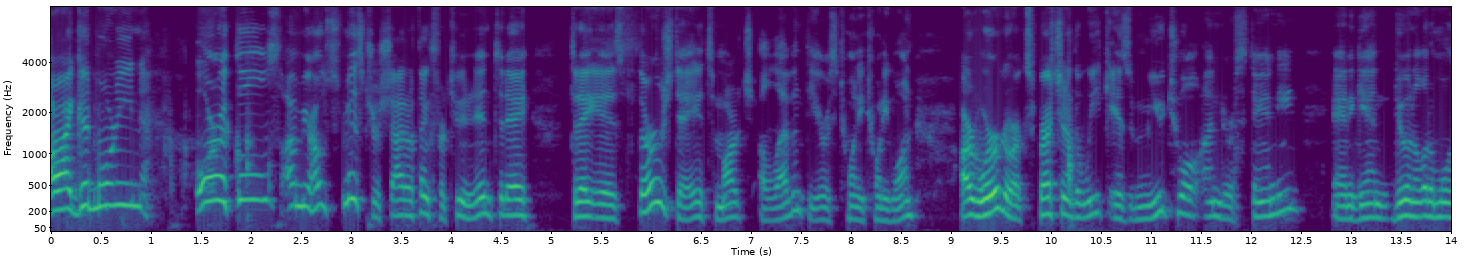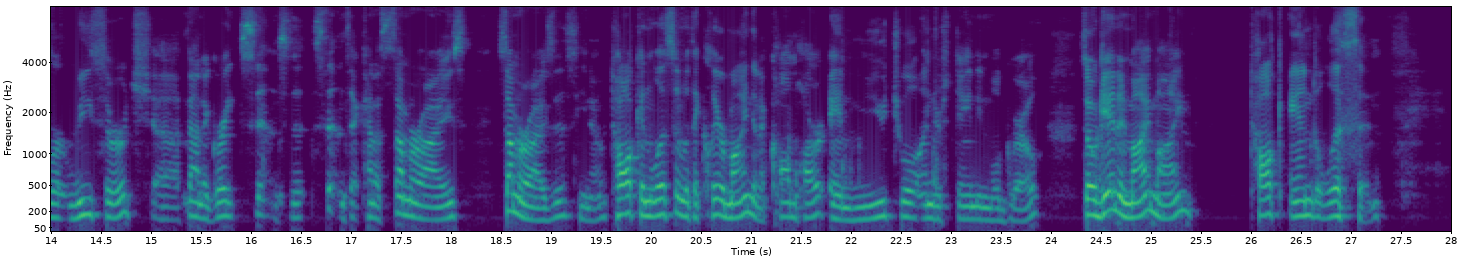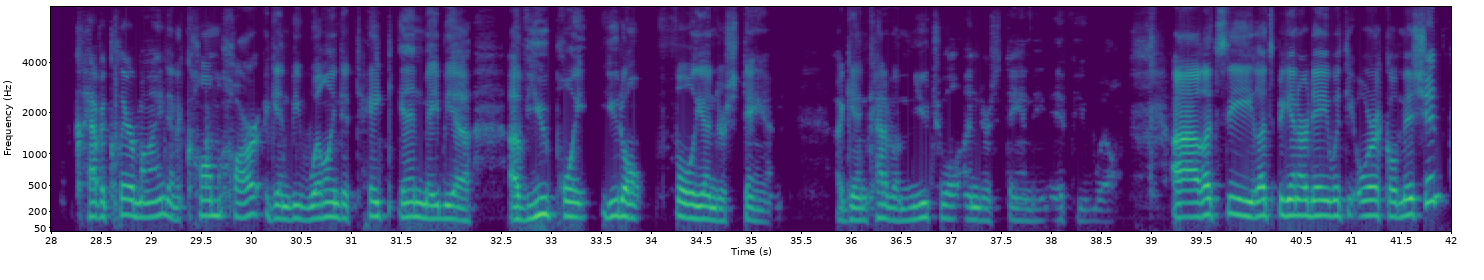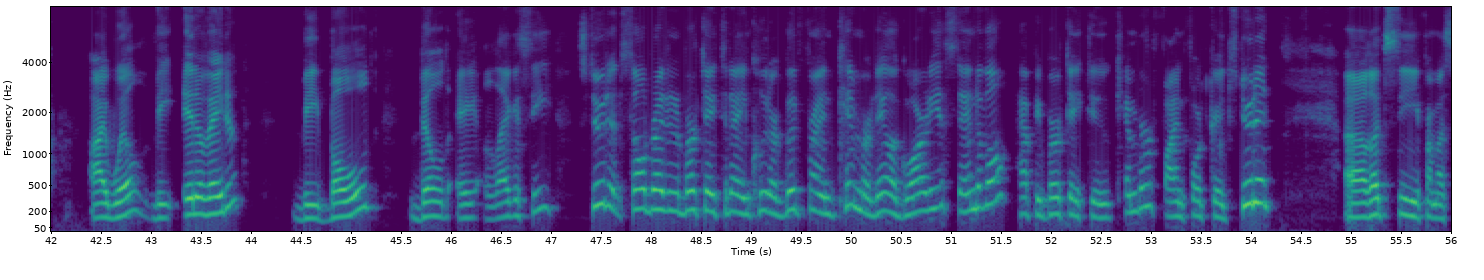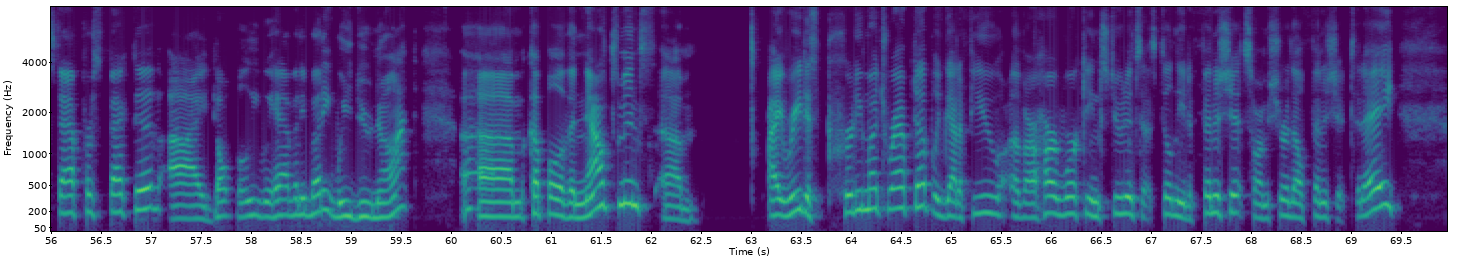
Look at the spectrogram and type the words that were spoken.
All right, good morning, Oracles. I'm your host, Mr. Shadow. Thanks for tuning in today. Today is Thursday. It's March 11th. The year is 2021. Our word or expression of the week is mutual understanding. And again, doing a little more research, uh, found a great sentence that, sentence that kind of summarize summarizes. You know, talk and listen with a clear mind and a calm heart, and mutual understanding will grow. So again, in my mind, talk and listen have a clear mind and a calm heart. Again, be willing to take in maybe a, a viewpoint you don't fully understand. Again, kind of a mutual understanding, if you will. Uh, let's see. Let's begin our day with the Oracle mission. I will be innovative, be bold, build a legacy. Students celebrating a birthday today include our good friend Kimber De La Guardia Sandoval. Happy birthday to Kimber, fine fourth grade student. Uh, let's see, from a staff perspective, I don't believe we have anybody. We do not. Um, a couple of announcements. Um, iRead is pretty much wrapped up. We've got a few of our hardworking students that still need to finish it, so I'm sure they'll finish it today.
